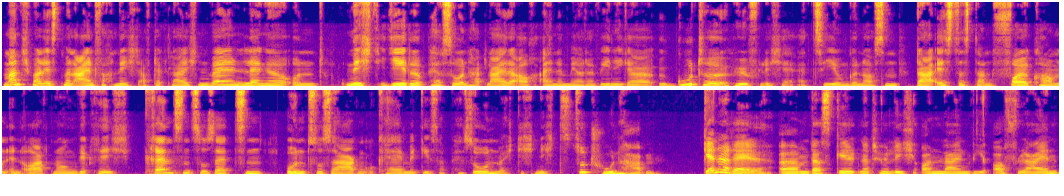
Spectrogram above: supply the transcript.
Manchmal ist man einfach nicht auf der gleichen Wellenlänge und nicht jede Person hat leider auch eine mehr oder weniger gute, höfliche Erziehung genossen. Da ist es dann vollkommen in Ordnung, wirklich Grenzen zu setzen und zu sagen, okay, mit dieser Person möchte ich nichts zu tun haben. Generell, ähm, das gilt natürlich online wie offline,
